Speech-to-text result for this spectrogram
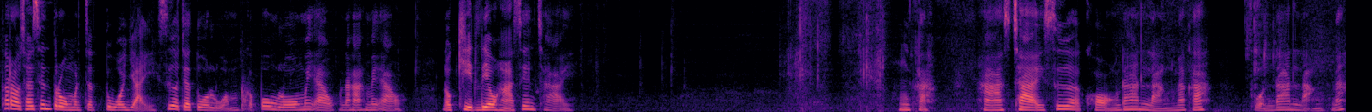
ถ้าเราใช้เส้นตรงมันจะตัวใหญ่ เสื้อจะตัวหลวมกระโปรงโล้งไม่เอานะคะ ไม่เอา เราขีดเรียวหาเส้นชาย นี่ค่ะ หาชายเสื้อของด้านหลังนะคะ ส่วนด้านหลังนะ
